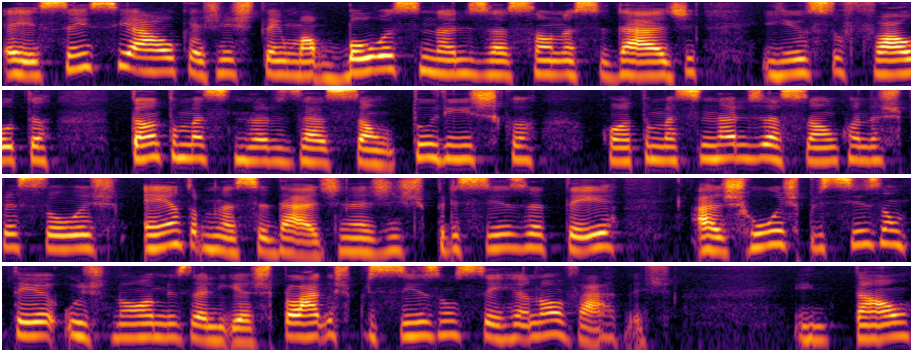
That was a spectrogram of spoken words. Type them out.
é essencial que a gente tenha uma boa sinalização na cidade e isso falta tanto uma sinalização turística quanto uma sinalização quando as pessoas entram na cidade. Né? A gente precisa ter as ruas precisam ter os nomes ali, as placas precisam ser renovadas. Então,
